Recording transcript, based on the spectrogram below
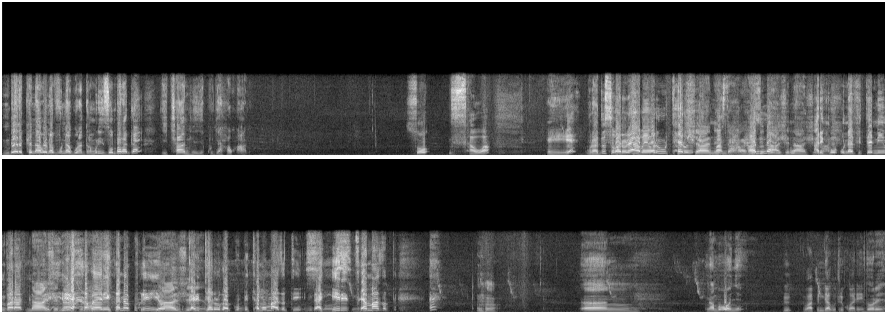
mbereke n'abo navunaguraga muri izo mbaraga icyanteye kujya aho hantu. So sawa. Eee uradusobanurira yabaye wari uteruye kandi naje, naje, ariko unafite n'imbaraga. Naje, naje, yaba naje. yaringana kuri iyo? Naje. ukariterura ugakubita mu mazi ati ndahiritse amazi ati. Um, mwamubonye Hmm? wapi ndi ntabwo turi kuhareba dore.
